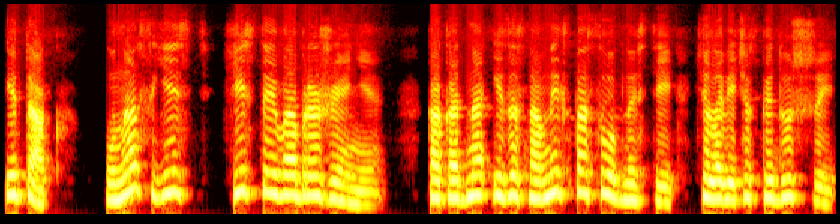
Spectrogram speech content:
Итак, у нас есть чистое воображение, как одна из основных способностей человеческой души,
